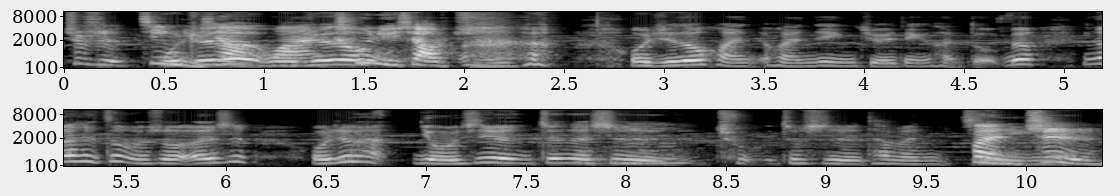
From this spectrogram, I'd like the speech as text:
就是进女校弯，出女校直。我觉得环环境决定很多，没有应该是这么说，而是我觉得很有些人真的是嗯出，就是他们本质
